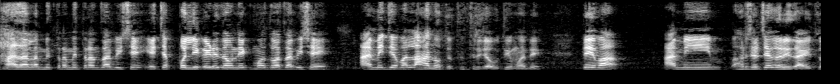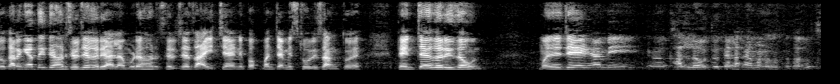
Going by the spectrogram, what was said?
हा झाला मित्र मित्रांचा विषय. याच्या पलीकडे जाऊन एक महत्त्वाचा विषय. आम्ही जेव्हा लहान होतो तिसरी चौथीमध्ये तेव्हा आम्ही हर्षलच्या घरी जायचो. कारण की आता इथे हर्षलच्या घरी आल्यामुळे हर्षलच्याच आईची आणि पप्पांची आम्ही स्टोरी सांगतोय. त्यांच्या घरी जाऊन म्हणजे जे आम्ही खाल्लं होतं त्याला काय म्हणत होतं चालूच?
